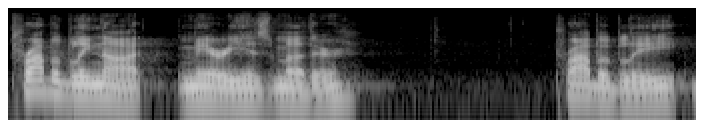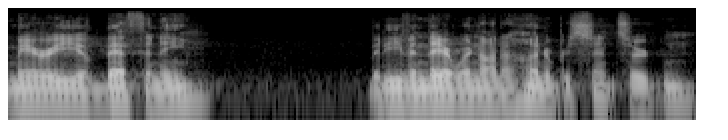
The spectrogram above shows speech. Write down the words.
probably not Mary, his mother, probably Mary of Bethany, but even there we're not 100% certain.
